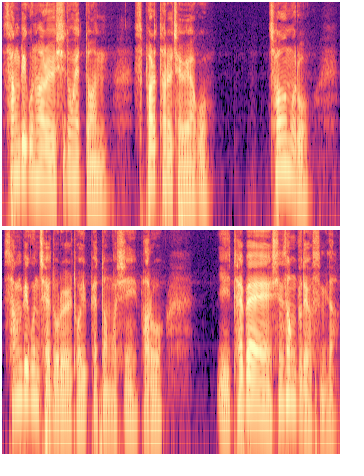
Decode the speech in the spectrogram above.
상비군화를 시동했던 스파르타를 제외하고 처음으로 상비군 제도를 도입했던 것이 바로 이 테베의 신성부대였습니다.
